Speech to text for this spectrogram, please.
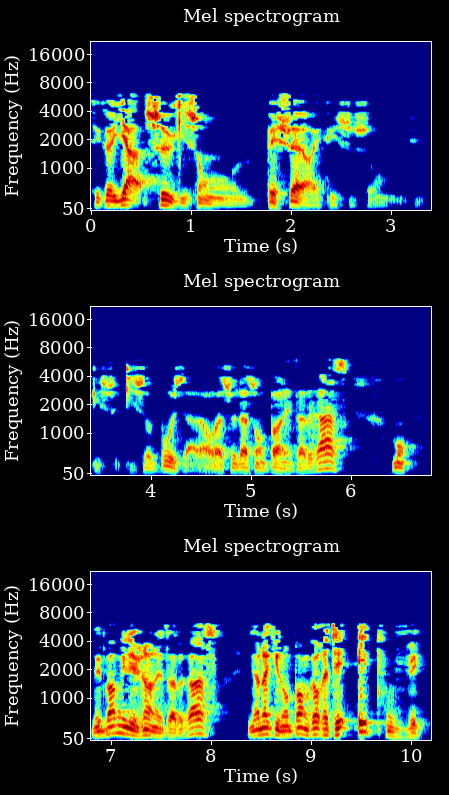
C'est qu'il y a ceux qui sont pécheurs et qui se sont, qui, s'opposent, alors là, ceux-là sont pas en état de grâce, Bon, mais parmi les gens en état de grâce, il y en a qui n'ont pas encore été éprouvés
